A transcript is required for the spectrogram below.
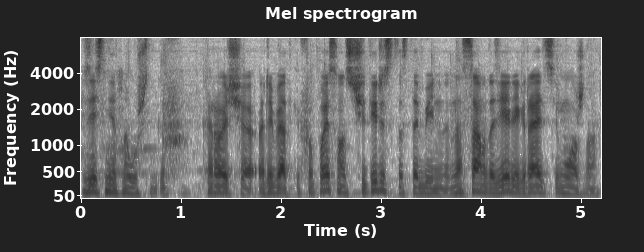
Здесь нет наушников. Короче, ребятки, FPS у нас 400 стабильный. На самом-то деле играть можно.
